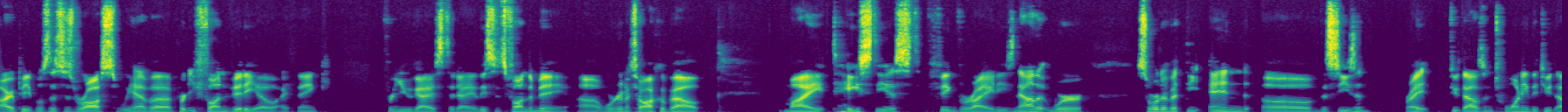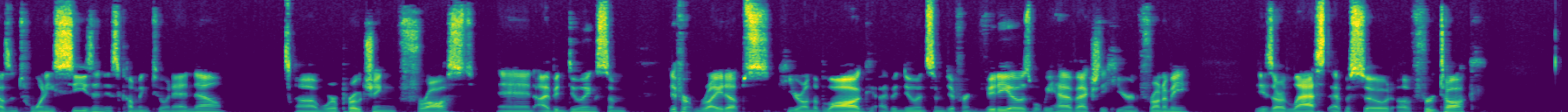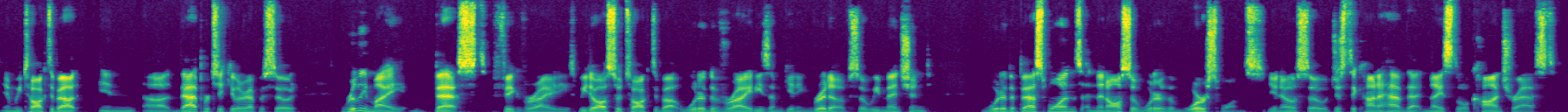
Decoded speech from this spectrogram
All right, peoples, this is Ross. We have a pretty fun video, I think, for you guys today. At least it's fun to me. Uh, we're going to talk about my tastiest fig varieties. Now that we're sort of at the end of the season, right? 2020, the 2020 season is coming to an end now. Uh, we're approaching frost, and I've been doing some different write ups here on the blog. I've been doing some different videos. What we have actually here in front of me is our last episode of Fruit Talk. And we talked about in uh, that particular episode really my best fig varieties. We also talked about what are the varieties I'm getting rid of. So we mentioned what are the best ones and then also what are the worst ones, you know? So just to kind of have that nice little contrast.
